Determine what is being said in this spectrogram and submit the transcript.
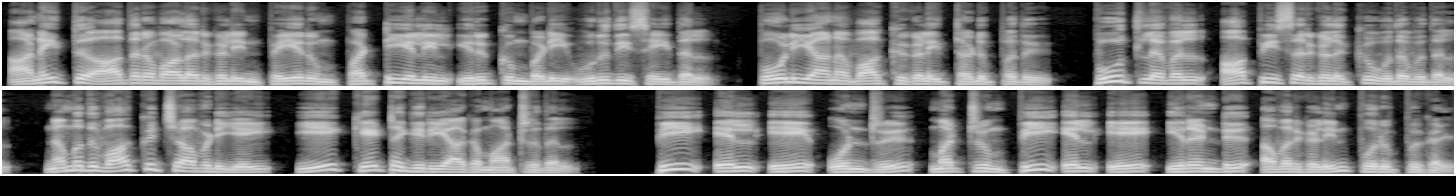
அனைத்து ஆதரவாளர்களின் பெயரும் பட்டியலில் இருக்கும்படி உறுதி செய்தல். போலியான வாக்குகளை தடுப்பது. பூத் லெவல் ஆபீசர்களுக்கு உதவுதல். நமது வாக்குச்சாவடியை ஏ கேட்டகிரியாக மாற்றுதல். பிஎல்ஏ ஒன்று மற்றும் பிஎல்ஏ இரண்டு அவர்களின் பொறுப்புகள்.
